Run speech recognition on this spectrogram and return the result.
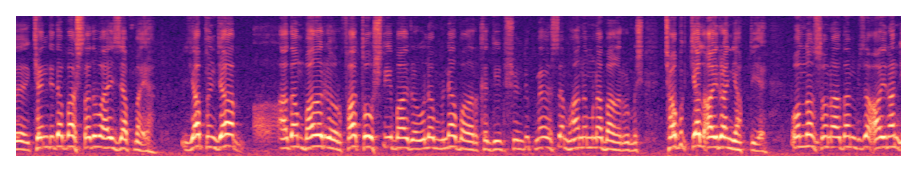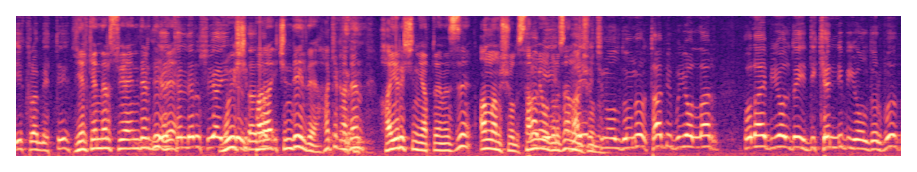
Ee, kendi de başladı vaiz yapmaya. Yapınca adam bağırıyor. Fatoş diye bağırıyor. Ulan bu ne bağır ki diye düşündük. Meğersem hanımına bağırmış. Çabuk gel ayran yap diye. Ondan sonra adam bize ayran ikram etti. Yelkenleri suya indirdi ve Yelkenleri suya indirdi bu işi adam. para için değil de hakikaten hayır için yaptığınızı anlamış oldu. Samimi Tabii, olduğunuzu anlamış hayır oldu. için olduğunu tabi bu yollar kolay bir yol değil. Dikenli bir yoldur bu.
